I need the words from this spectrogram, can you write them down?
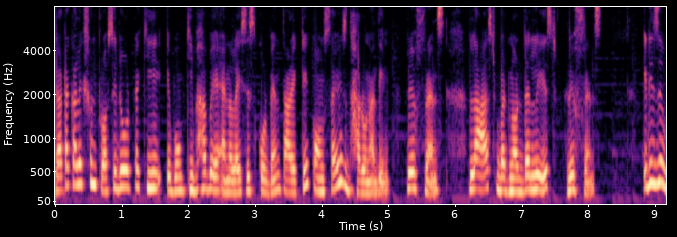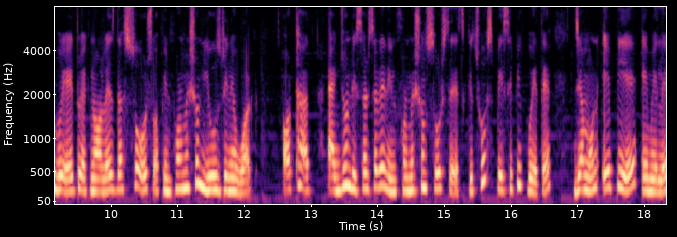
ডাটা কালেকশন প্রসিডিওরটা কী এবং কীভাবে অ্যানালাইসিস করবেন? তার একটি কনসাইজ ধারণা দিন। Reference last but not the least reference it is a way to acknowledge the source of information used in a work অর্থাৎ, একজন রিসার্চারের ইনফরমেশন সোর্সেস কিছু স্পেসিফিক ওয়েতে যেমন এপিএ এমএলএ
